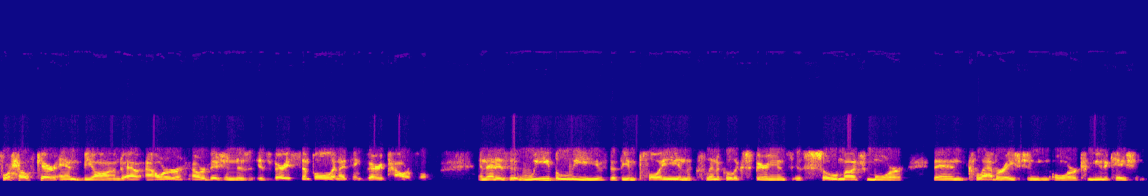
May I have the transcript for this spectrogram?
for healthcare and beyond, our, our vision is, is very simple and I think very powerful. And that is that we believe that the employee and the clinical experience is so much more than collaboration or communication.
